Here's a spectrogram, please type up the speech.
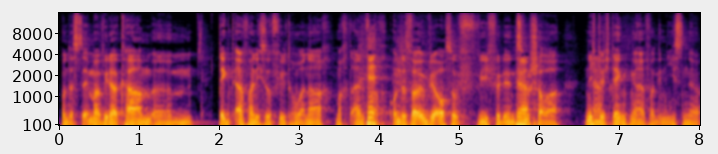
und dass da immer wieder kam, ähm, denkt einfach nicht so viel drüber nach, macht einfach. und das war irgendwie auch so wie für den Ja. Zuschauer. Nicht Ja. durchdenken, einfach genießen, ja.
